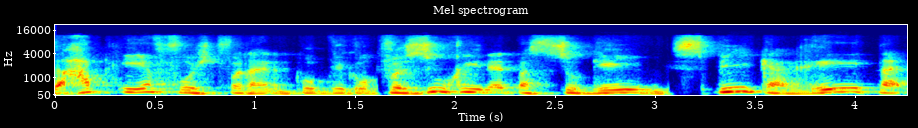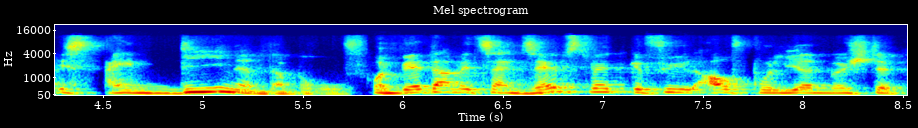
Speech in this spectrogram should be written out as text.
hab Ehrfurcht vor deinem Publikum versuche ihnen etwas zu geben. Speaker, Redner ist ein dienender Beruf. Und wer damit sein Selbstwertgefühl aufpolieren möchte,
